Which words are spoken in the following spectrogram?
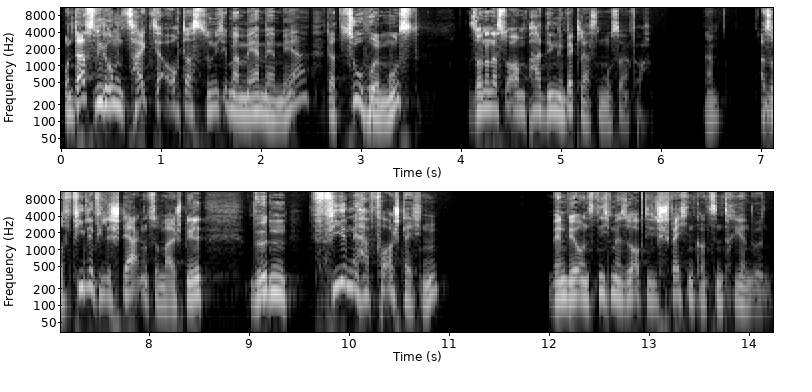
Und das wiederum zeigt ja auch, dass du nicht immer mehr, mehr, mehr dazu holen musst, sondern dass du auch ein paar Dinge weglassen musst einfach. Ja? Also viele, viele Stärken zum Beispiel würden viel mehr hervorstechen, wenn wir uns nicht mehr so auf die Schwächen konzentrieren würden.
